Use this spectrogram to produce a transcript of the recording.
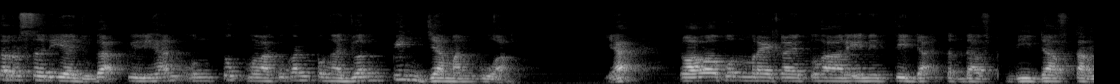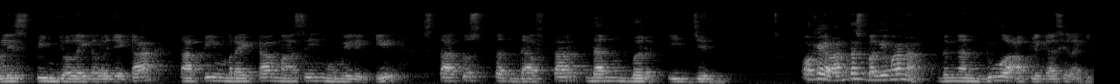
tersedia juga pilihan untuk melakukan pengajuan pinjaman uang. Ya, walaupun mereka itu hari ini tidak terdaftar di daftar list pinjol legal OJK tapi mereka masih memiliki status terdaftar dan berizin. Oke, lantas bagaimana dengan dua aplikasi lagi?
